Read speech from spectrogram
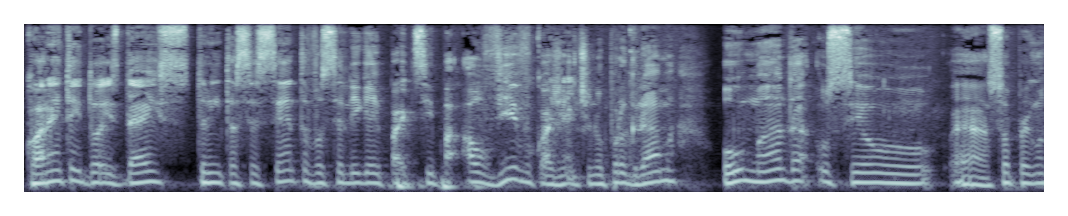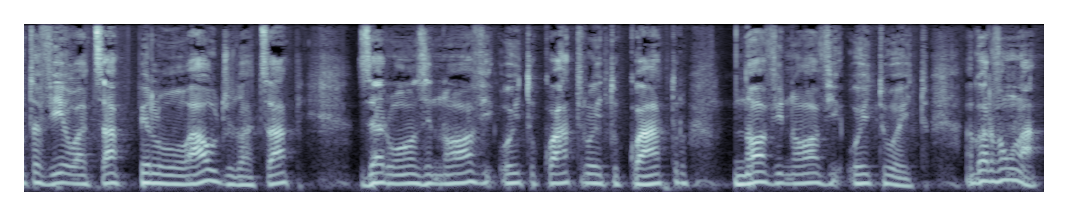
42 10 30 60, você liga e participa ao vivo com a gente no programa ou manda o seu é, sua pergunta via WhatsApp pelo áudio do WhatsApp 011 98484 9988. Agora vamos lá.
